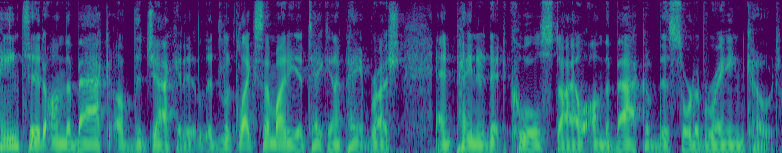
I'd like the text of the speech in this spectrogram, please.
painted on the back of the jacket. It, it, looked like somebody had taken a paintbrush and painted it cool style on the back of this sort of raincoat.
